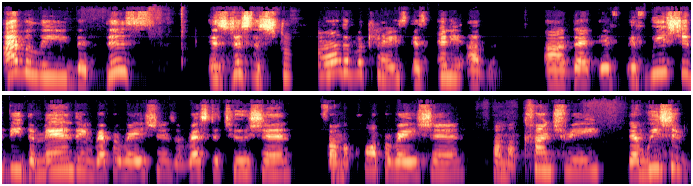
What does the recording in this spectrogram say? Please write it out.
I believe that this is just as strong of a case as any other. Uh, that if, if we should be demanding reparations or restitution from a corporation, from a country, then we should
